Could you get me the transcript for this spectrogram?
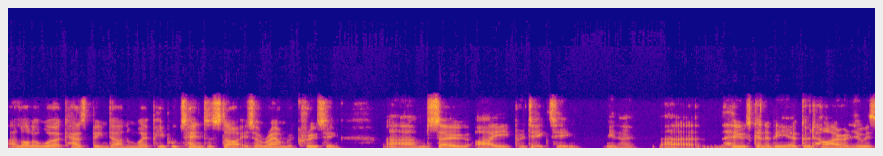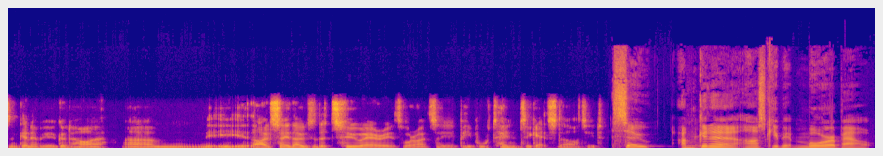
a lot of work has been done and where people tend to start is around recruiting. Um, so, i.e., predicting you know uh, who's going to be a good hire and who isn't going to be a good hire. Um, I'd say those are the two areas where I'd say people tend to get started. So I'm going to ask you a bit more about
